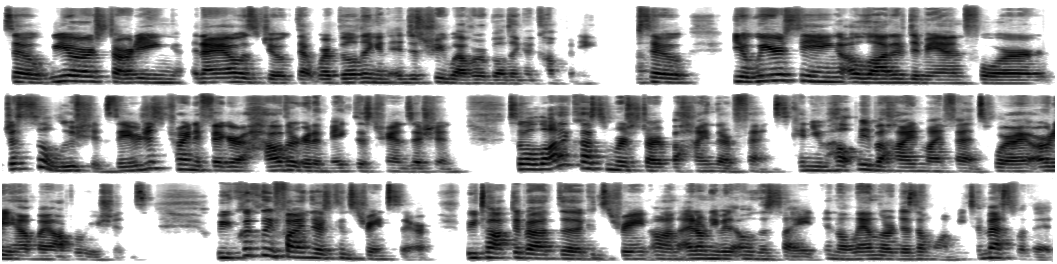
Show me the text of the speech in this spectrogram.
So we are starting, and I always joke that we're building an industry while we're building a company. So, you know, we are seeing a lot of demand for just solutions. They're just trying to figure out how they're going to make this transition. So, a lot of customers start behind their fence. Can you help me behind my fence where I already have my operations? We quickly find there's constraints there. We talked about the constraint on I don't even own the site and the landlord doesn't want me to mess with it.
